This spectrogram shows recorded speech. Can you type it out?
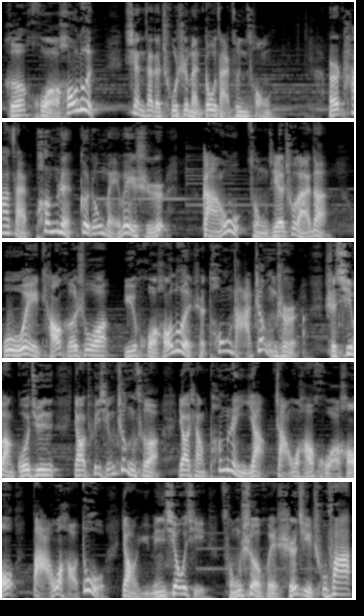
和火候论，现在的厨师们都在遵从。而他在烹饪各种美味时，感悟总结出来的。五味调和说与火候论是通达政治，是希望国君要推行政策，要像烹饪一样掌握好火候，把握好度，要与民休息，从社会实际出发，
